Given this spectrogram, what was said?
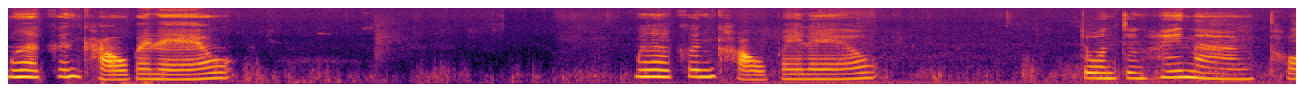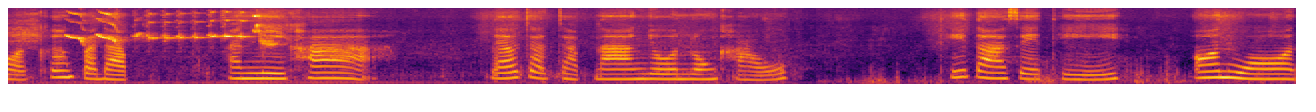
เมื่อขึ้นเขาไปแล้ว เมื่อขึ้นเขาไปแล้ว โจรจึงให้นางถอดเครื่องประดับ อันมีค่า แล้วจะจับนางโยนลงเขาทิดาเศรษฐี อ้อนวอน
